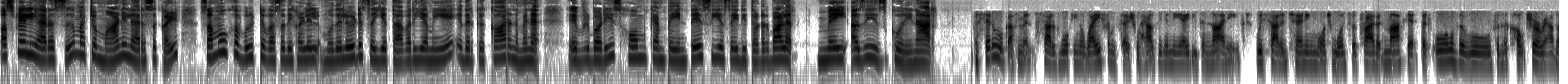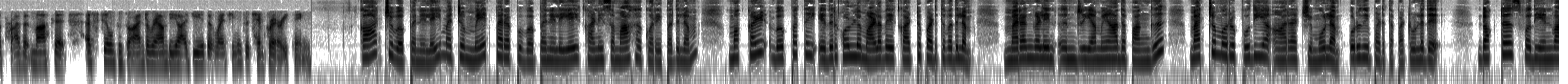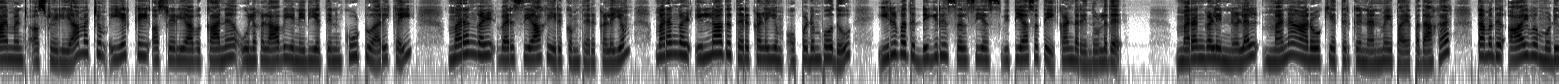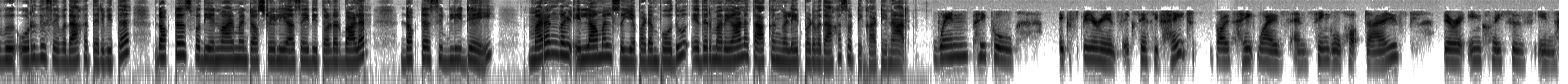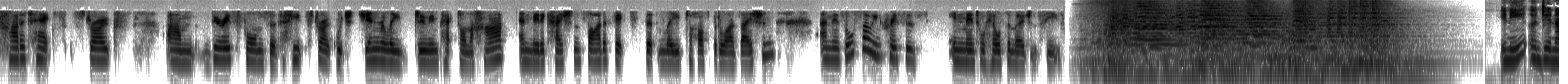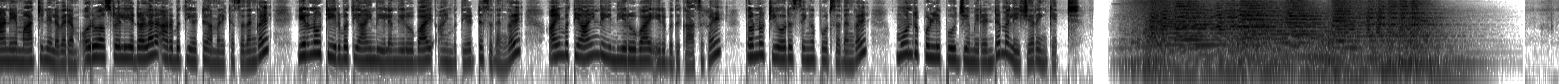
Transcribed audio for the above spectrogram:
ஆஸ்திரேலிய அரசு மற்றும் மாநில அரசுகள் சமூக வீட்டு வசதிகளில் முதலீடு செய்ய தவறியமையே இதற்கு காரணம் என எவ்ரிபடிஸ் ஹோம் கேம்பெயின் தேசிய செய்தி தொடர்பாளர் மெய் அசீஸ் கூறினார் The federal government started walking away from social housing in the 80s and 90s. We started turning more towards the private market, but all of the rules and the culture around the private market are still designed around the idea that renting is a temporary thing. காற்று வெப்பநிலை மற்றும் மேற்பரப்பு வெப்பநிலையை கணிசமாக குறைப்பதிலும் மக்கள் வெப்பத்தை எதிர்கொள்ளும் அளவை கட்டுப்படுத்துவதிலும் மரங்களின் இன்றியமையாத பங்கு மற்றுமொரு புதிய ஆராய்ச்சி மூலம் உறுதிப்படுத்தப்பட்டுள்ளது. Doctors for the environment Australia மற்றும் இயற்கை ஆஸ்திரேலியாவுக்கான உலகளாவிய நிதியத்தின் கூட்டு அறிக்கை மரங்கள் வரிசையாக இருக்கும் தெருக்களையும் மரங்கள் இல்லாத தெருக்களையும் ஒப்பிடும்போது இருபது டிகிரி செல்சியஸ் வித்தியாசத்தை கண்டறிந்துள்ளது. மரங்களின் நிழல் மன ஆரோக்கியத்திற்கு நன்மை பயப்பதாக தமது ஆய்வு முடிவு உறுதி செய்வதாக தெரிவித்த doctors for the environment Australia செய்தி தொடர்பாளர் டாக்டர் சிப்லி டேய் மரங்கள் இல்லாமல் செய்யப்படும் போது எதிர்மறையான தாக்கங்கள் ஏற்படுவதாக சுட்டிக்காட்டினார். When people experience excessive heat, both heat waves and single hot days, there are increases in heart attacks, strokes, um, various forms of heat stroke, which generally do impact on the heart, and medication side effects that lead to hospitalisation. And there's also increases in mental health emergencies. இனி இன்றைய நாணய மாற்று நிலவரம் ஒரு ஆஸ்திரேலிய dollar அறுபத்தி எட்டு அமெரிக்க சதங்கள் இருநூற்றி இருபத்தி ஐந்து இலங்கை ரூபாய் ஐம்பத்தி எட்டு சதங்கள் ஐம்பத்தி ஐந்து இந்திய ரூபாய் இருபது காசுகள் தொன்னூற்றி ஒரு சிங்கப்பூர் சதங்கள் மூன்று புள்ளி பூஜ்ஜியம் இரண்டு மலேசிய ரிங்கெட்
